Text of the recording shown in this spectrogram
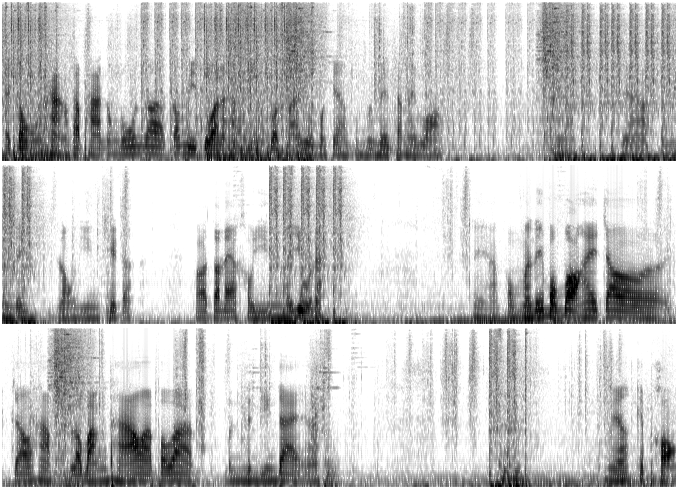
ไอ้ตรงห่างสะพานตรงนู้นก็ก็มีตัวนะครับยิงกดมาอยู่เมื่อกี้ครับผมเพิ่งเลยตั้งไอ้วอลเนี่ยครับเนี่ยครับผมเพิ่งได้ลองยิงเช็คอะเพราะตอนแรกเขายิงม่อยู่นะนี่ครับผมวันนี้ผมบอกให้เจ้าเจ้าห่ำระวังเท้าครับเพราะว่ามันมันยิงได้นะเนี่ยเก็บของ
